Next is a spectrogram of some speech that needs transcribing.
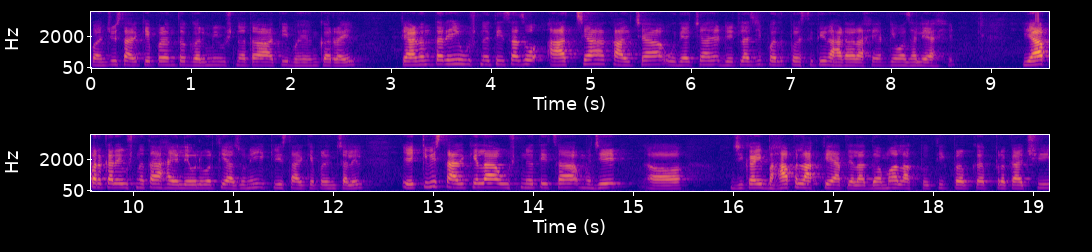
पंचवीस तारखेपर्यंत गरमी उष्णता अति भयंकर राहील. त्यानंतर ही उष्णतेचा जो आजच्या कालच्या उद्याच्या डेटला जी पर परिस्थिती राहणार आहे किंवा झाली आहे या प्रकारे उष्णता हाय लेवलवरती अजूनही एकवीस तारखेपर्यंत चालेल. एकवीस तारखेला उष्णतेचा म्हणजे जी काही भाप लागते आपल्याला दमा लागतो ती प्रक प्रकारची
